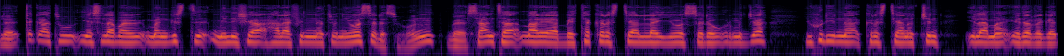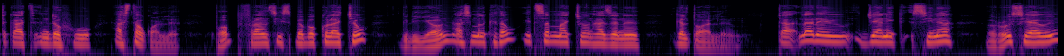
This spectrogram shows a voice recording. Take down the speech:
ለጥቃቱ የእስላማዊ መንግሥት ሚሊሻ ኃላፊነቱን የወሰደ ሲሆን በሳንታ ማርያ ቤተ ክርስቲያን ላይ የወሰደው እርምጃ ይሁዲና ክርስቲያኖችን ኢላማ ያደረገ ጥቃት እንደሁ አስታውቋል። ፖፕ ፍራንሲስ በበኩላቸው ግድያውን አስመልክተው የተሰማቸውን ሐዘን ገልጠዋል። ጣሊያናዊው ጃኒክ ሲነር ሩሲያዊውን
